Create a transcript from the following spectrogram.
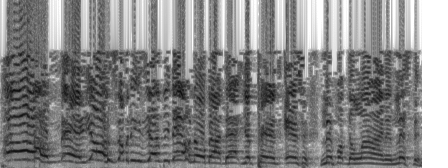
Oh man, y'all, some of these young people, they don't know about that. Your parents answer, lift up the line and listen.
